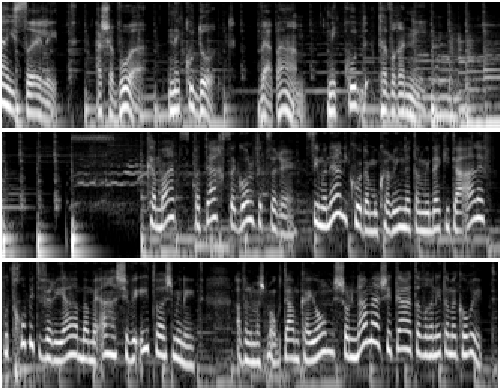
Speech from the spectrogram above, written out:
ישראלית. השבוע נקודות, והפעם ניקוד תברני. קמץ, פתח סגול וצרה. סימני הניקוד המוכרים לתלמידי כיתה א' פותחו בטבריה במאה השביעית או השמינית, אבל משמעותם כיום שונה מהשיטה התברנית המקורית.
